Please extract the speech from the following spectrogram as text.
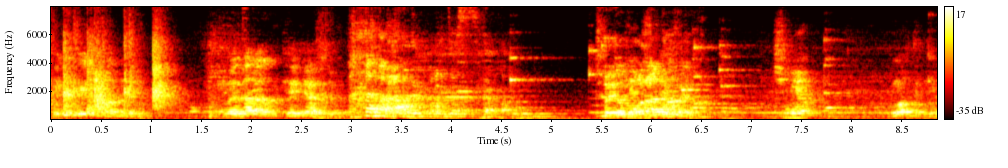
되게 되게 잘하는데 왜 나랑 그렇게 얘기하죠? 저희가 뭐라는 거예요? 취미요? 음악 듣기요.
